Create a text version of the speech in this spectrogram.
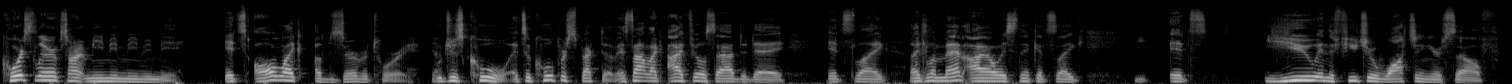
Court's lyrics aren't me, me, me, me, me. It's all like observatory, which is cool. It's a cool perspective. It's not like I feel sad today. It's like like lament. I always think it's like it's you in the future watching yourself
